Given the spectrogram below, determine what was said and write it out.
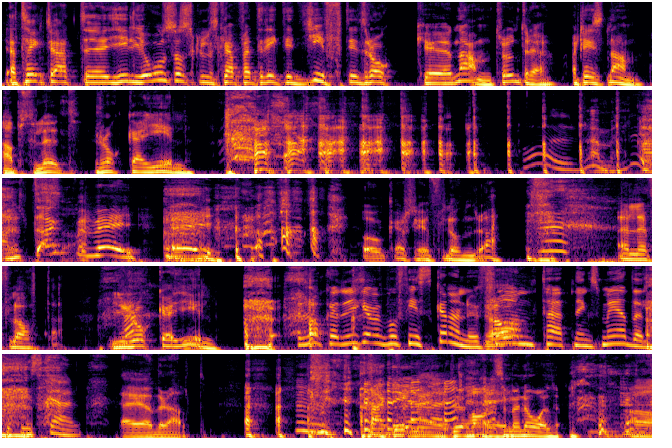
jag tänkte att eh, Jill Johnson skulle skaffa ett riktigt giftigt rocknamn, tror du inte det? Artistnamn? Absolut. Rocka Jill. roligt. Tack för mig! Hej! och kanske en flundra. Eller flata. Rocka Jill. Rocka, du gick över på fiskarna nu, från tätningsmedel till fiskar. Jag är överallt. Tack för mig. Du har det som en nål. Ja,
